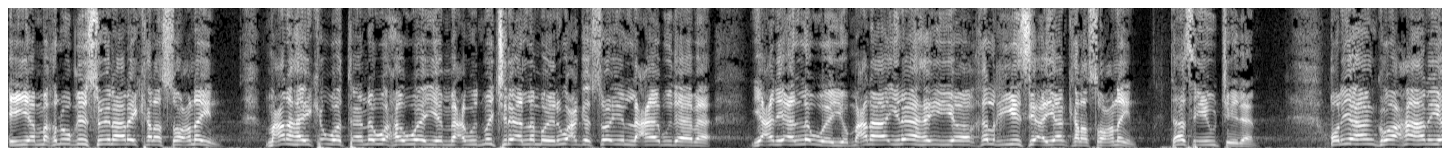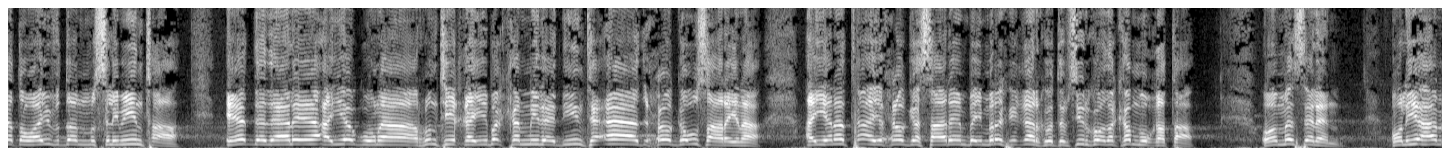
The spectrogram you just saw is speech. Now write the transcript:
iyo makhluuqiisu inaanay kala socnayn. Macnahay ka wataanna waxa weeye macbuud ma jiro alla mooyaane wax kastoo in la caabudaaba. Yacnii alla weeyo macnaha ilaahay iyo khalqigiisii ayaan kala socnayn. Taas ayay u jeedaan. Qolyahan kooxahan iyo dawaa'ifdan muslimiinta ee dadaale ayaguna runtii qaybo ka mida diinta aad xoogga u saarayna ayana ta ay xoogga saareen bay mararka qaarkood tafsiirkooda ka muuqataa oo masalan qolyahan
